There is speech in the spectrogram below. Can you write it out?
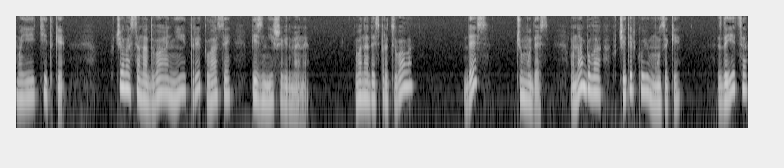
моєї тітки, вчилася на два, ні, три класи пізніше від мене. Вона десь працювала? Десь? Чому десь? Вона була вчителькою музики. Здається,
